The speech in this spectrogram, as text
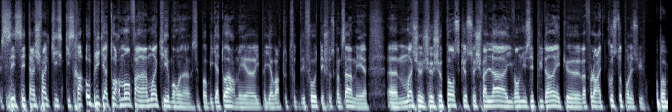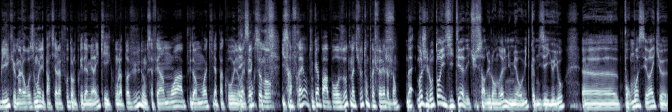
c'est c'est un cheval qui qui sera obligatoirement, enfin à moins qu'il y ait bon, euh, c'est pas obligatoire, mais euh, il peut y avoir toute faute des fautes, des choses comme ça. Mais euh, moi, je, je je pense que ce cheval-là, il va en user plus d'un et que va falloir être costaud pour le suivre. Faut pas oublier que malheureusement il est parti à la faute dans le Prix d'Amérique et qu'on l'a pas vu. Donc ça fait un mois, plus d'un mois qu'il a pas couru une vraie course. Exactement. Il sera frais en tout cas par rapport aux autres. Mathieu, ton préféré là-dedans? Bah, moi, j'ai longtemps hésité avec Hussard du Landré, le numéro 8, comme disait Yo-Yo. Euh, pour moi, c'est vrai que,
